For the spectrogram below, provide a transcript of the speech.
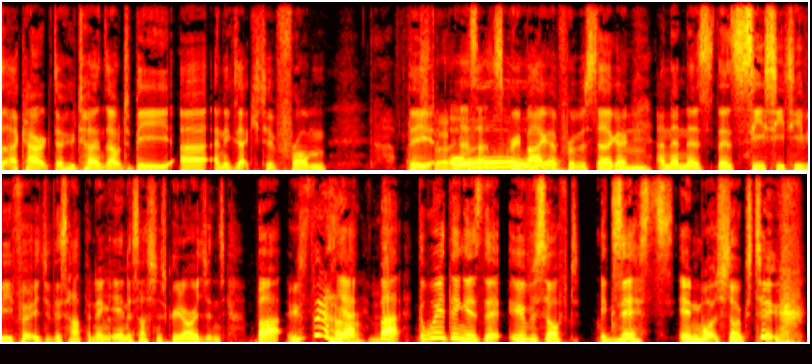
a character who turns out to be uh, an executive from the Abstergo. Assassin's Creed bag Oh. from Abstergo, and then there's there's CCTV footage of this happening in Assassin's Creed Origins, but Is there? yeah, but the weird thing is that Ubisoft exists in Watch Dogs 2.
